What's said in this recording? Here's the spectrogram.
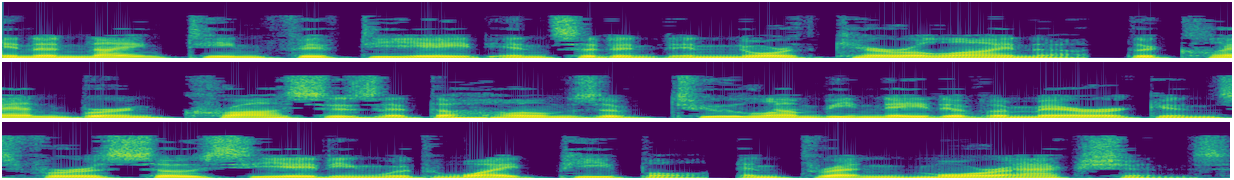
In a 1958 incident in North Carolina, the Klan burned crosses at the homes of two Lumbee Native Americans for associating with white people, and threatened more actions.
